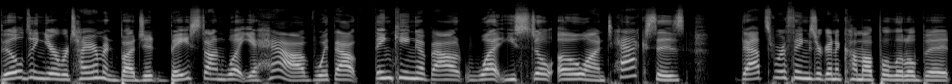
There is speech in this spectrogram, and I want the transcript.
building your retirement budget based on what you have without thinking about what you still owe on taxes, that's where things are going to come up a little bit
